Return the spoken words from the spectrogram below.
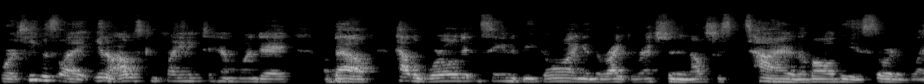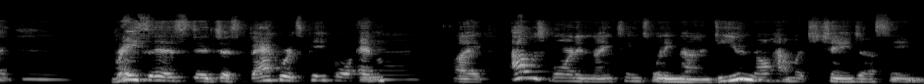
words, he was like, you know, I was complaining to him one day about how the world didn't seem to be going in the right direction. And I was just tired of all these sort of like mm. racist and just backwards people. And yeah. like, I was born in 1929. Do you know how much change I've seen?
